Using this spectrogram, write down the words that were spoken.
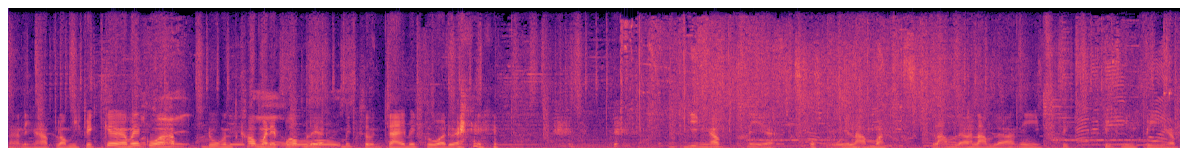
อ่านี่ครับ เรามีฟิกเกอร์ไม่กลัวครับ ดูมันเข้ามาในป๊อปเลย ไม่สนใจไม่กลัวด้วย ยิงครับนี่อะโอ้โหล้ำว่ะล้ำเหรอล้ำเหรอนี่ฟิกฟิกยิงฟรีครับ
